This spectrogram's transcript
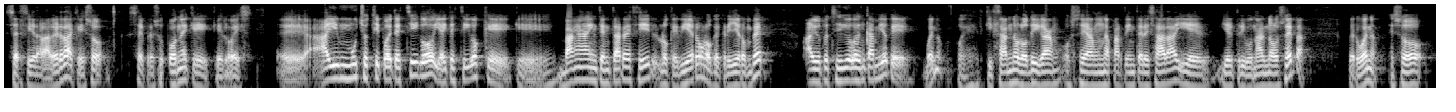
ser fiel a la verdad, que eso se presupone que, lo es. Eh, hay muchos tipos de testigos y hay testigos que, van a intentar decir lo que vieron, lo que creyeron ver. Hay otros testigos, en cambio, que, bueno, pues quizás no lo digan o sean una parte interesada y el, tribunal no lo sepa. Pero bueno, eso,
